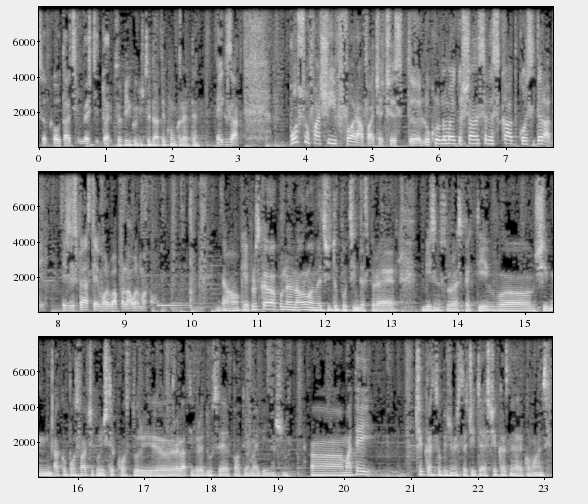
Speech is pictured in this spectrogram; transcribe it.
să căutați investitori. Să vii cu niște date concrete. Exact poți să o faci și fără a face acest uh, lucru, numai că șansele scad considerabil. Deci despre asta e vorba până la urmă. Da, ok. Plus că până la urmă înveți și tu puțin despre businessul respectiv uh, și dacă poți face cu niște costuri uh, relativ reduse, poate e mai bine așa. Uh, Matei, ce cărți obișnuiești să citești? Ce cărți ne recomanzi?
